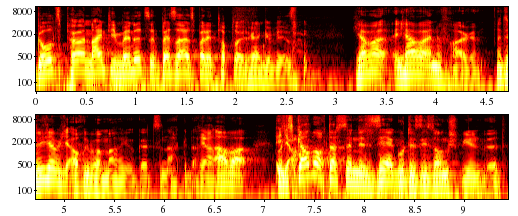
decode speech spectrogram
Goals per 90 Minutes sind besser als bei den Top-Torhütern gewesen. Ich habe, ich habe eine Frage. Natürlich habe ich auch über Mario Götze nachgedacht. Ja. Aber und Ich ich, glaube auch, dass er eine sehr gute Saison spielen wird.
